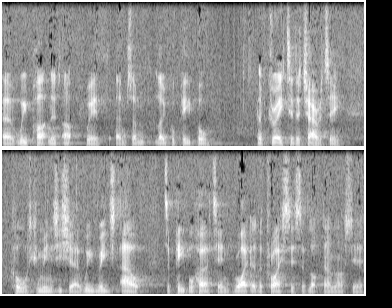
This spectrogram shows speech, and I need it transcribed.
uh, we partnered up with um, some local people have created a charity called Community Share. We reached out to people hurting right at the crisis of lockdown last year.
